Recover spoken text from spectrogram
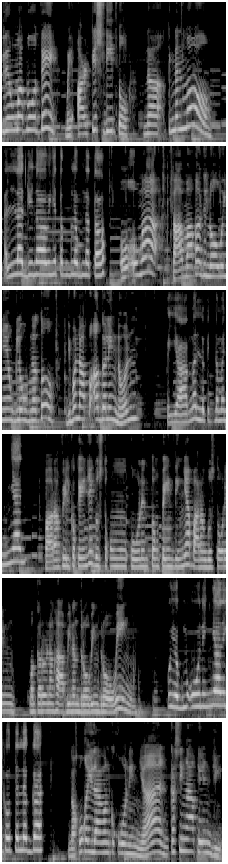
Tingnan mo mabuti. May artist dito na, tingnan mo. Ala, ginawin niya tong globe na to. Oo nga, tama ka, dinoway niya yung globe na to. Di ba napakagaling nun? Kaya nga, lupit naman yan. Parang feel ko Kenji, gusto kong kunin tong painting niya. Parang gusto rin magkaroon ng hobby ng drawing-drawing. Uy, huwag mo kunin yan. Ikaw talaga. Naku, kailangan ko kunin yan. Kasi nga Kenji,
